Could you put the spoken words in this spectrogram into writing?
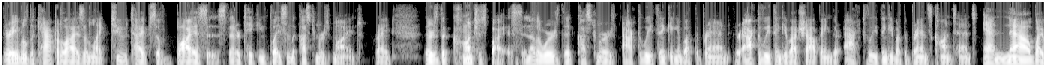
they're able to capitalize on like two types of biases that are taking place in the customer's mind right there's the conscious bias. In other words, the customer is actively thinking about the brand. They're actively thinking about shopping. They're actively thinking about the brand's content. And now, by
